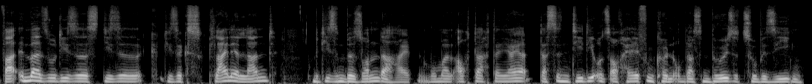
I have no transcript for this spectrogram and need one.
war immer so dieses, diese, dieses kleine Land mit diesen Besonderheiten, wo man auch dachte, ja, ja, das sind die, die uns auch helfen können, um das Böse zu besiegen.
